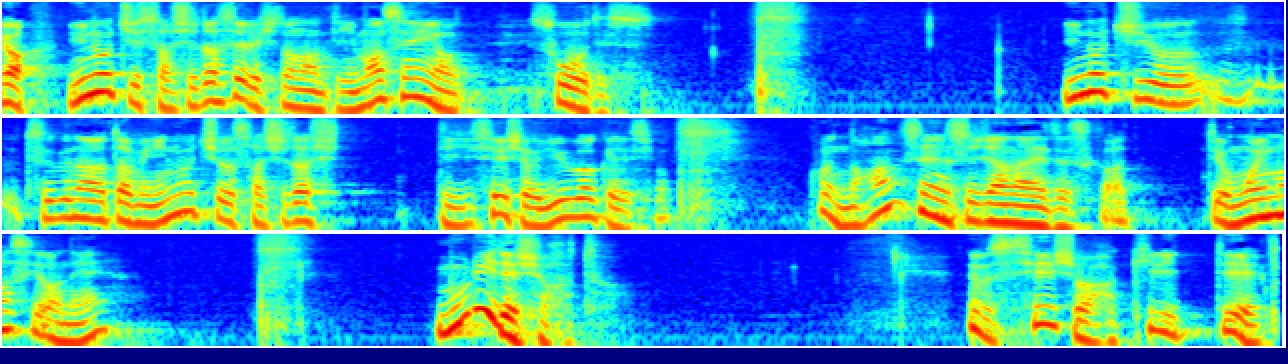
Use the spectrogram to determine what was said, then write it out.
いや、命差し出せる人なんていませんよ。そうです。命を償うために命を差し出して聖書は言うわけですよ。これナンセンスじゃないですかって思いますよね。無理でしょうと。でも聖書ははっきり言って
